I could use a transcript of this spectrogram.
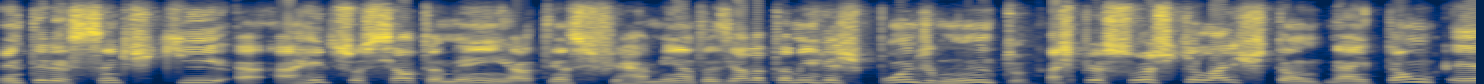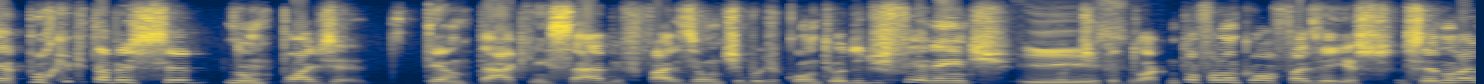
é interessante que a, a, rede social também ela tem essas ferramentas e ela também responde muito às pessoas que lá estão. Né? Então, é, por que, que talvez você não pode tentar, quem sabe, fazer um tipo de conteúdo diferente isso. no TikTok. Não tô falando que eu vou fazer isso. Você não vai,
